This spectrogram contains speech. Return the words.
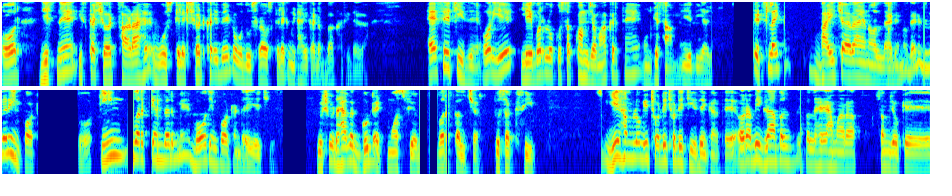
और जिसने इसका शर्ट फाड़ा है, वो उसके लिए शर्ट खरीदेगा, वो दूसरा उसके लिए मिठाई का डब्बा खरीदेगा। ऐसे चीज़ें, और ये लेबर लोग को सबको हम जमा करते हैं, उनके सामने ये दिया जाए इट्स लाइक भाईचारा and all that you know that is very important तो टीम वर्क के अंदर में बहुत इंपॉर्टेंट है ये चीज़। You should have a good atmosphere work culture to succeed ये हम लोग ये छोटी छोटी चीज़ें करते हैं। और अभी एग्ज़ाम्पल है हमारा, समझो के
